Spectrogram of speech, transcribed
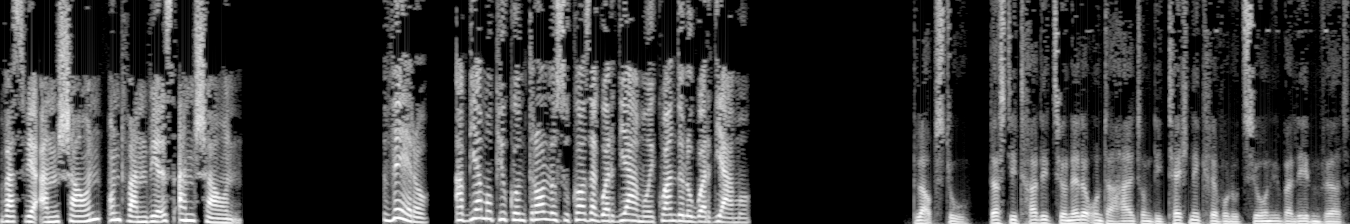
was wir anschauen und wann wir es anschauen. Vero. Abbiamo più controllo su cosa guardiamo e quando lo guardiamo. Glaubst du, dass die traditionelle Unterhaltung die Technikrevolution überleben wird?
